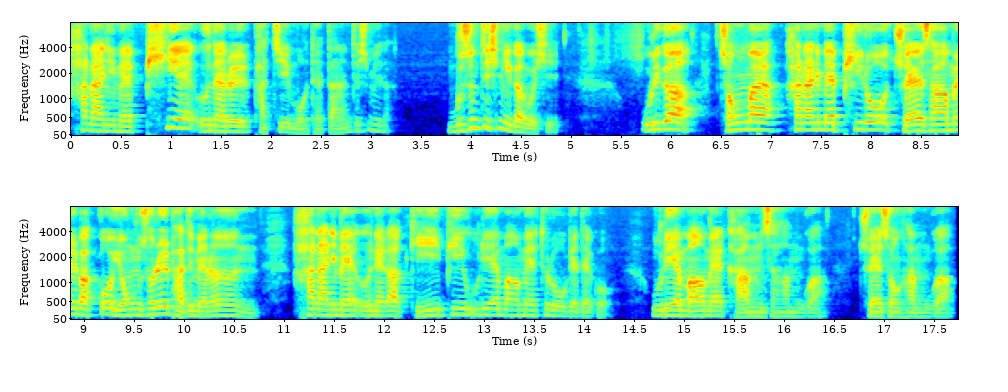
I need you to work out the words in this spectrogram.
하나님의 피의 은혜를 받지 못했다는 뜻입니다. 무슨 뜻입니까, 그것이? 우리가 정말 하나님의 피로 죄 사함을 받고 용서를 받으면은 하나님의 은혜가 깊이 우리의 마음에 들어오게 되고 우리의 마음에 감사함과 죄송함과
